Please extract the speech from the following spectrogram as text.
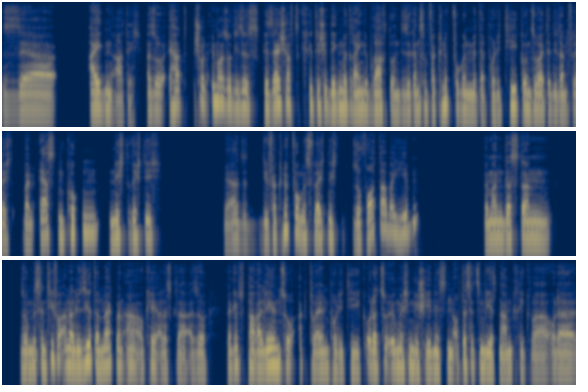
sehr eigenartig. Also er hat schon immer so dieses gesellschaftskritische Ding mit reingebracht und diese ganzen Verknüpfungen mit der Politik und so weiter, die dann vielleicht beim ersten Gucken nicht richtig, ja, die Verknüpfung ist vielleicht nicht sofort da bei jedem. Wenn man das dann so ein bisschen tiefer analysiert, dann merkt man, ah, okay, alles klar. Also da gibt's Parallelen zur aktuellen Politik oder zu irgendwelchen Geschehnissen, ob das jetzt im Vietnamkrieg war oder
